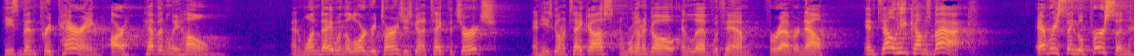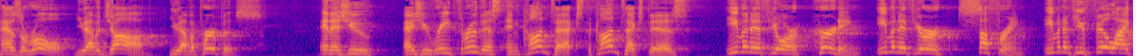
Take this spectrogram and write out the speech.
He's been preparing our heavenly home. And one day, when the Lord returns, He's going to take the church and He's going to take us and we're going to go and live with Him forever. Now, until He comes back, every single person has a role. You have a job, you have a purpose. And as you as you read through this in context, the context is even if you're hurting, even if you're suffering, even if you feel like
